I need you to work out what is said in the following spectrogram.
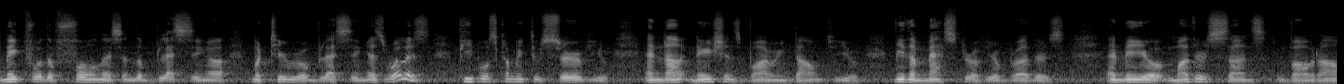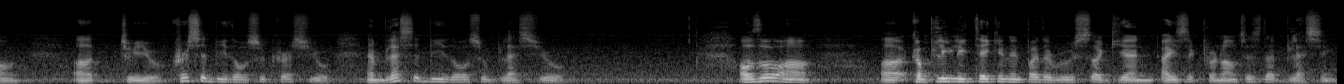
make for the fullness and the blessing, uh, material blessing, as well as peoples coming to serve you and not nations bowing down to you. Be the master of your brothers, and may your mother's sons bow down uh, to you. Cursed be those who curse you, and blessed be those who bless you. Although uh, uh, completely taken in by the ruse again, Isaac pronounces that blessing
